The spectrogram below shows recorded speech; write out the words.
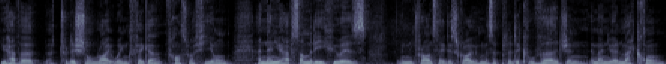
you have a, a traditional right wing figure, Francois Fillon, and then you have somebody who is, in France, they describe him as a political virgin, Emmanuel Macron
